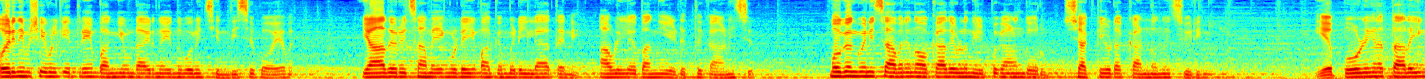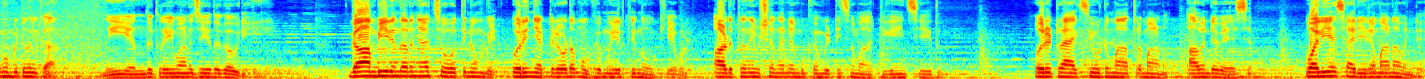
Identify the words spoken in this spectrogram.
ഒരു നിമിഷം ഇവൾക്ക് ഇത്രയും ഭംഗിയുണ്ടായിരുന്നു എന്ന് പോലും ചിന്തിച്ചു പോയവൻ. യാതൊരു സമയങ്ങളുടെയും അകമ്പടിയില്ലാതെ തന്നെ അവളിലെ ഭംഗി എടുത്തു കാണിച്ചു. മുഖം കുനിച്ച് അവനെ നോക്കാതെയുള്ള നിൽപ്പ് കാണും തോറും ശക്തിയുടെ കണ്ണൊന്ന് ചുരുങ്ങി. എപ്പോഴും ഇങ്ങനെ തലയും കുമ്പിട്ട് നിൽക്കാം? നീ എന്ത് ക്രൈമാണ് ചെയ്ത ഗൗരി? ഗാംഭീര്യം നിറഞ്ഞ ചോദ്യത്തിന് മുമ്പിൽ ഒരു ഞെട്ടലോടെ മുഖമുയർത്തി നോക്കിയവൾ അടുത്ത നിമിഷം തന്നെ മുഖം വെട്ടിച്ച് മാറ്റുകയും ചെയ്തു. ഒരു ട്രാക്ക് സ്യൂട്ട് മാത്രമാണ് അവന്റെ വേഷം. വലിയ ശരീരമാണ് അവന്റെ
